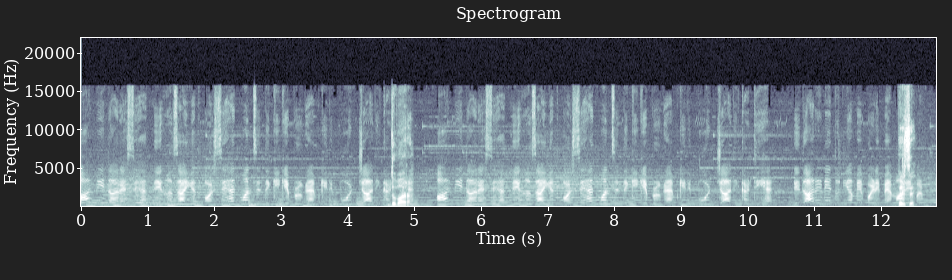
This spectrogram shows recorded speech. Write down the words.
आलमी इदारा सेहत ने गजाइत और सेहतमंद ज़िंदगी के प्रोग्राम की रिपोर्ट जारी कर दोबारा। आलमी इदारा सेहत ने गजाइत और सेहतमंद ज़िंदगी के प्रोग्राम की रिपोर्ट जारी कर दी है। इदारे ने दुनिया में बड़े पैमाने। पर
